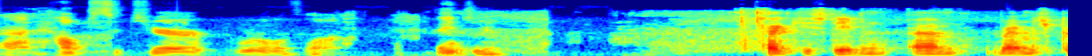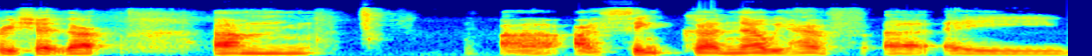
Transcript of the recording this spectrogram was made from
uh, help secure rule of law. Thank you. Thank you, Stephen. Um, very much appreciate that. Um, uh, I think uh, now we have uh, a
